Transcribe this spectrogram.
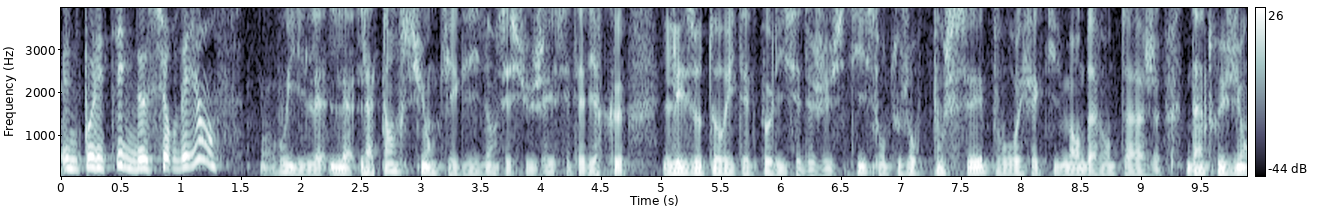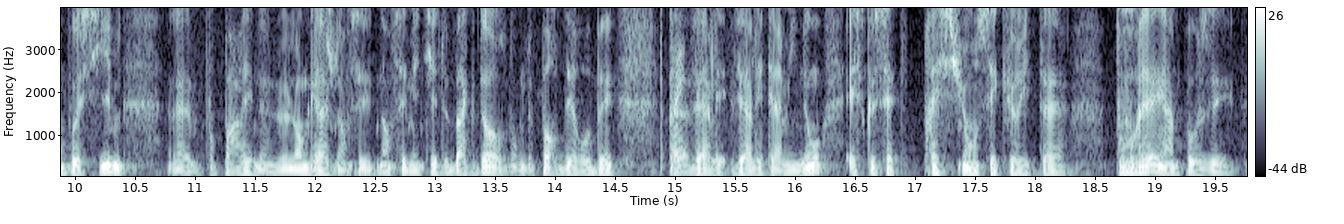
une politique de surveillance. Oui, la, tension qui existe dans ces sujets, c'est-à-dire que les autorités de police et de justice sont toujours poussées pour effectivement davantage d'intrusions possibles, euh, pour parler le langage dans ces, dans ces métiers de backdoors, donc de portes dérobées vers, les, vers les terminaux. Est-ce que cette pression sécuritaire pourrait imposer euh,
